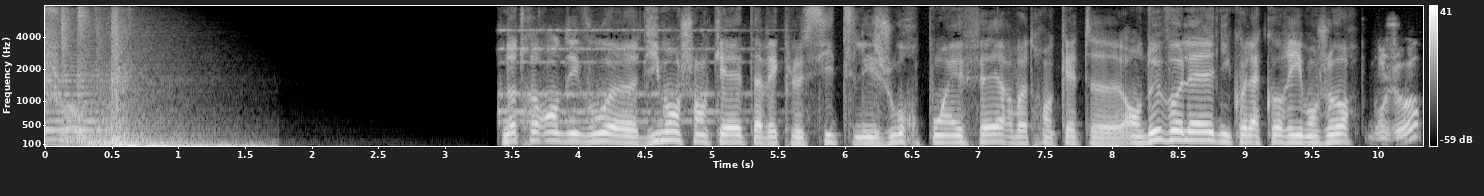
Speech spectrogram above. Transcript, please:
Info. Notre rendez-vous euh, dimanche enquête avec le site lesjours.fr, votre enquête euh, en deux volets. Nicolas Cory, bonjour. Bonjour.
